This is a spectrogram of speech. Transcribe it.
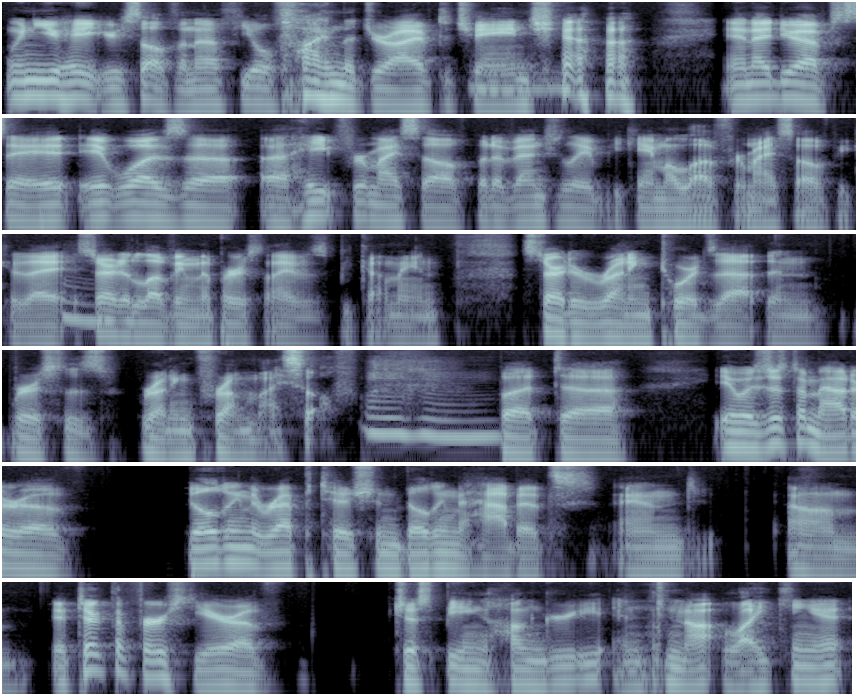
when you hate yourself enough, you'll find the drive to change. And I do have to say, it, it was a, a hate for myself, but eventually it became a love for myself because I Mhm. started loving the person I was becoming and started running towards that than versus running from myself. Mhm. But uh, it was just a matter of building the repetition, building the habits, and um, it took the first year of just being hungry and not liking it.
